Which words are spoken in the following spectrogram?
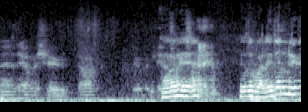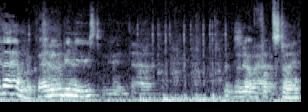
There's the other shoe dog. The other Oh, yeah. There's a welly done new there, look, they've never been used. Mid, uh, The so little out of footstool. place.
